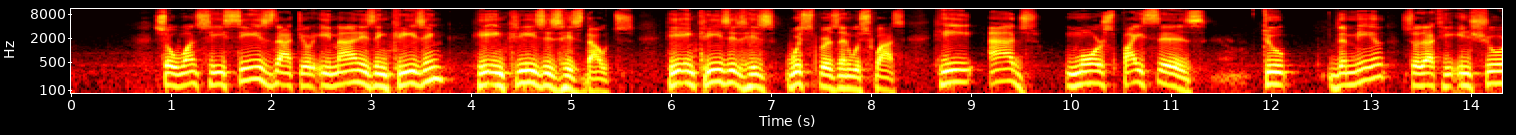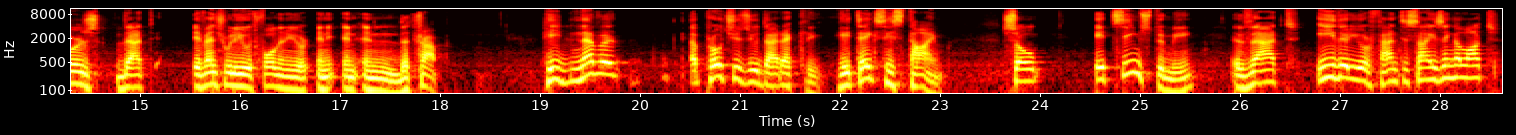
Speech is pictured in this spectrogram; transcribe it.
So once he sees that your iman is increasing, he increases his doubts. He increases his whispers and wiswas. He adds more spices to the meal so that he ensures that eventually you would fall in, your, in, in, in the trap. He never approaches you directly. He takes his time. So it seems to me that either you're fantasizing a lot,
